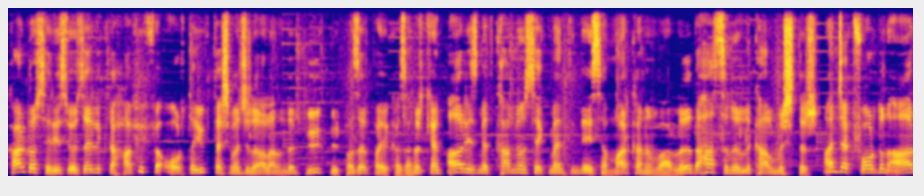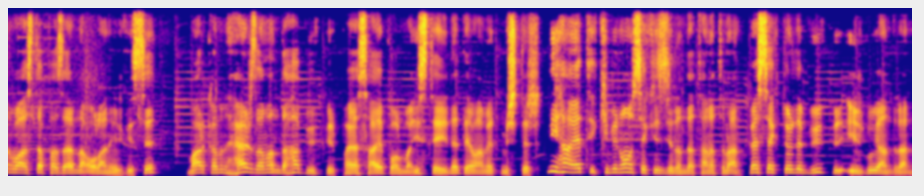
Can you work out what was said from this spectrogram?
Kargo serisi özellikle hafif ve orta yük taşımacılığı alanında büyük bir pazar payı kazanırken ağır hizmet kamyon segmentinde ise markanın varlığı daha sınırlı kalmıştır. Ancak Ford'un ağır vasıta pazarına olan ilgisi markanın her zaman daha büyük bir paya sahip olma isteğine devam etmiştir. Nihayet 2018 yılında tanıtılan ve sektörde büyük bir ilgi uyandıran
